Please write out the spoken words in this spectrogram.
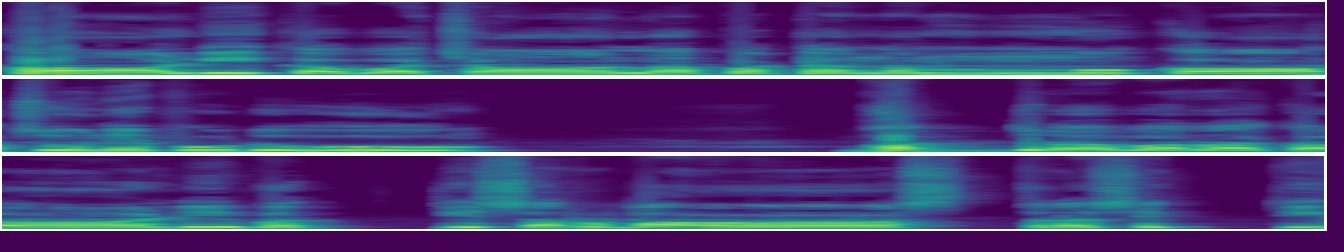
కాళి కవచాల పఠనమ్ము కాచునెపుడు. భద్రవర కాళి భక్తి సర్వాస్త్ర శక్తి.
